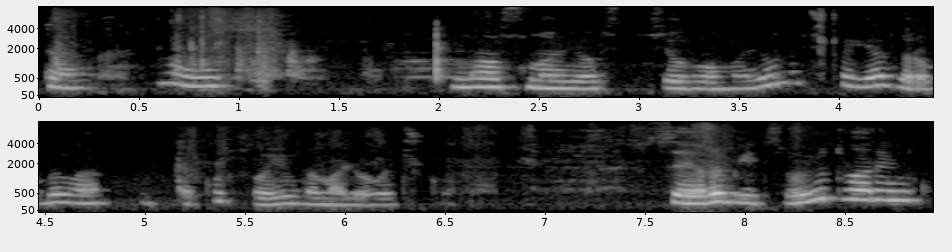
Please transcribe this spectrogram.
Так, ну ось на основі ось цього малюночка я зробила таку свою замальовочку. Все, робіть свою тваринку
